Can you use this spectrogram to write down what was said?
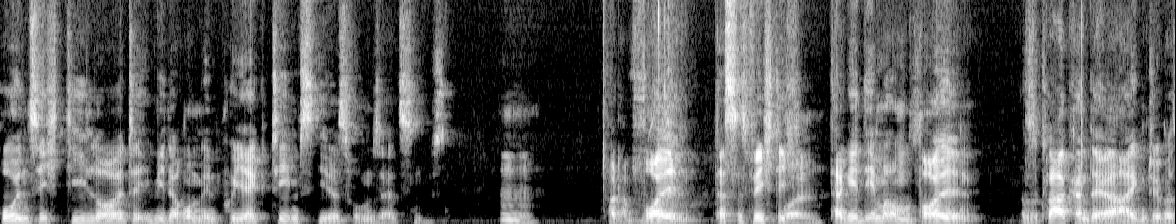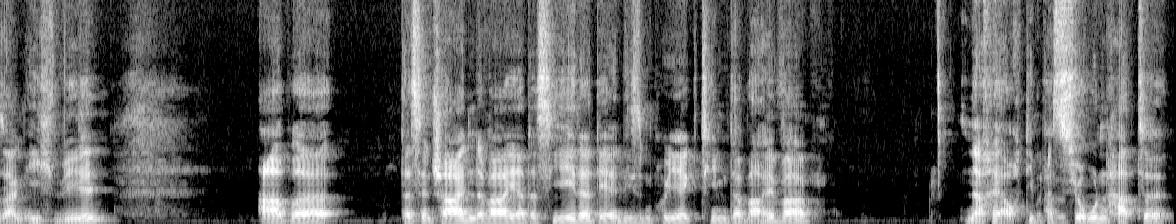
holen sich die Leute wiederum in Projektteams, die das umsetzen müssen. Mhm. Oder wollen. Das ist wichtig. Wollen. Da geht immer um Wollen. Also klar kann der ja. Eigentümer sagen, ich will, aber das Entscheidende war ja, dass jeder, der in diesem Projektteam dabei war, nachher auch die Passion hatte,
